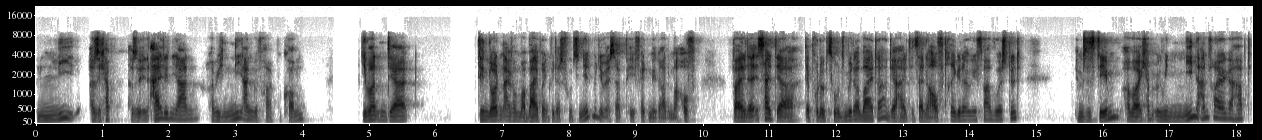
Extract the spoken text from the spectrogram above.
nie, also ich habe, also in all den Jahren habe ich nie angefragt bekommen, jemanden, der den Leuten einfach mal beibringt, wie das funktioniert mit dem SAP, fällt mir gerade mal auf. Weil da ist halt der, der Produktionsmitarbeiter, der halt jetzt seine Aufträge da irgendwie verwurstelt im System. Aber ich habe irgendwie nie eine Anfrage gehabt,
